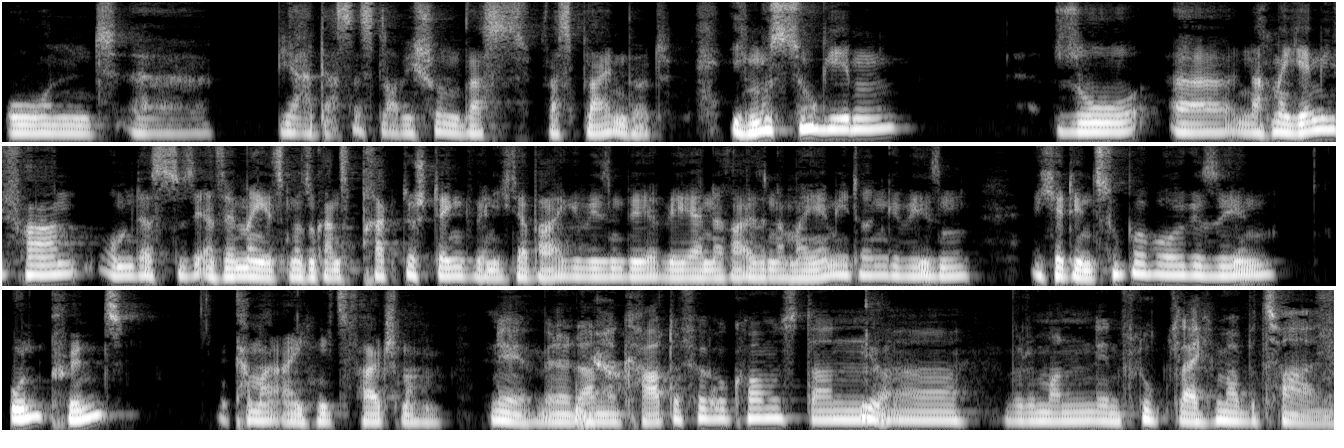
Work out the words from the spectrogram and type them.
Und äh, ja, das ist, glaube ich, schon was, was bleiben wird. Ich muss zugeben, so äh, nach Miami fahren, um das zu sehen. Also wenn man jetzt mal so ganz praktisch denkt, wenn ich dabei gewesen wäre, wäre ja eine Reise nach Miami drin gewesen. Ich hätte den Super Bowl gesehen und Prince kann man eigentlich nichts falsch machen. Nee, wenn du da eine Karte für bekommst, dann ja. äh, würde man den Flug gleich mal bezahlen.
